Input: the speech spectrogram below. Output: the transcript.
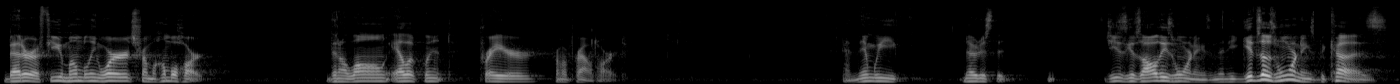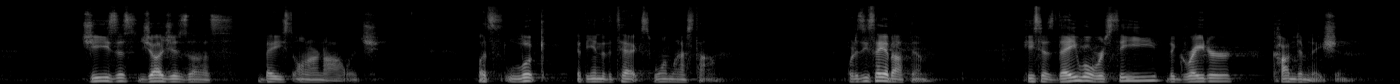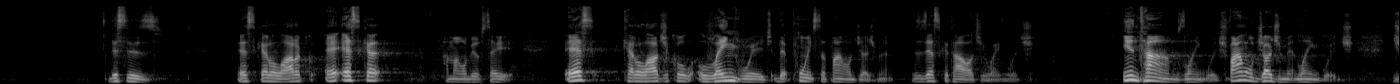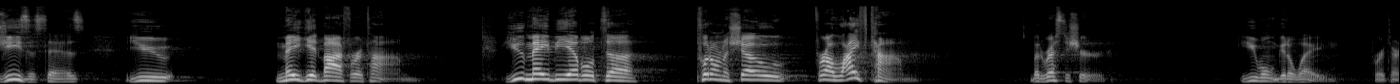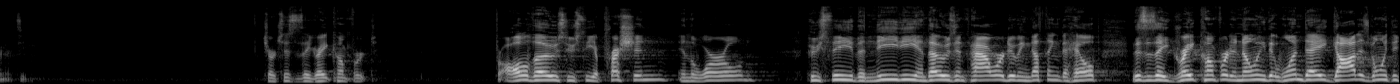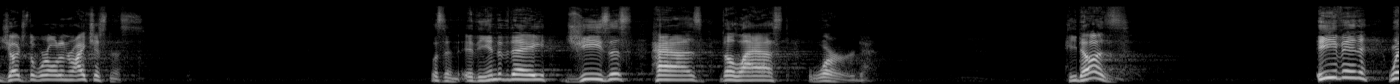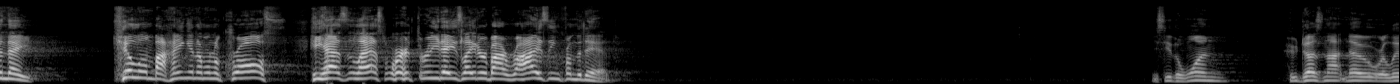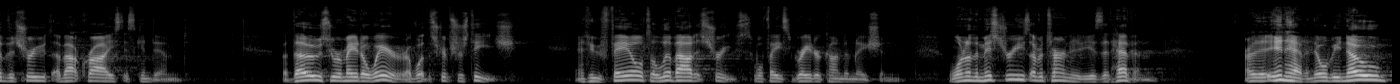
Better a few mumbling words from a humble heart than a long, eloquent prayer from a proud heart. And then we notice that Jesus gives all these warnings, and then he gives those warnings because Jesus judges us based on our knowledge. Let's look at the end of the text one last time. What does he say about them? He says, They will receive the greater condemnation. This is eschatological, eschat, I'm not going to be able to say it eschatological language that points to final judgment. This is eschatology language, end times language, final judgment language. Jesus says, You may get by for a time. You may be able to put on a show for a lifetime, but rest assured, you won't get away for eternity. Church, this is a great comfort for all of those who see oppression in the world who see the needy and those in power doing nothing to help. This is a great comfort in knowing that one day God is going to judge the world in righteousness. Listen, at the end of the day, Jesus has the last word. He does. Even when they kill him by hanging him on a cross, he has the last word three days later by rising from the dead. You see, the one who does not know or live the truth about Christ is condemned. But those who are made aware of what the scriptures teach and who fail to live out its truths will face greater condemnation. One of the mysteries of eternity is that heaven, or that in heaven, there will be no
